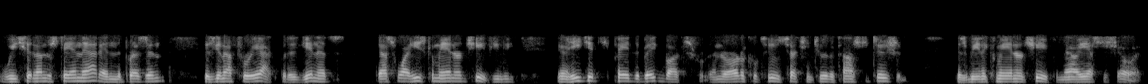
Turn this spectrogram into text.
we should understand that, and the president is going to have to react. But again, that's that's why he's commander in chief. He, you know, he gets paid the big bucks under Article Two, Section Two of the Constitution, as being a commander in chief, and now he has to show it.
